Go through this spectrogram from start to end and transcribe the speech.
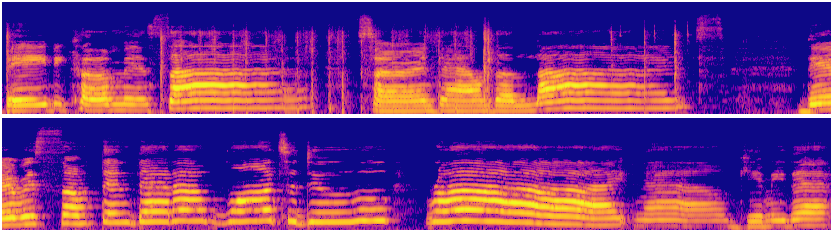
Baby, come inside. Turn down the lights. There is something that I want to do right. Give me that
